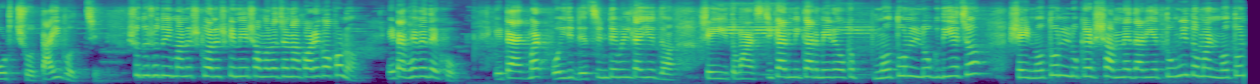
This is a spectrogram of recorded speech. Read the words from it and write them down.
করছ, তাই হচ্ছে। শুধু শুধুই মানুষকে মানুষকে নিয়ে সমালোচনা করে কখনো? এটা ভেবে দেখো। এটা একবার ওই যে ড্রেসিং টেবিলটা যে সেই তোমার স্টিকার মিকার মেরে ওকে নতুন লুক দিয়েছ, সেই নতুন লুকের সামনে দাঁড়িয়ে তুমি তোমার নতুন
